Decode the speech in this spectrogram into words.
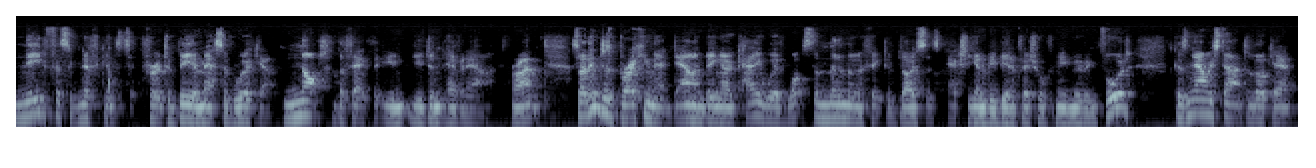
need for significance for it to be a massive workout, not the fact that you, you didn't have an hour, right? So I think just breaking that down and being okay with what's the minimum effective dose that's actually going to be beneficial for me moving forward, because now we start to look at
